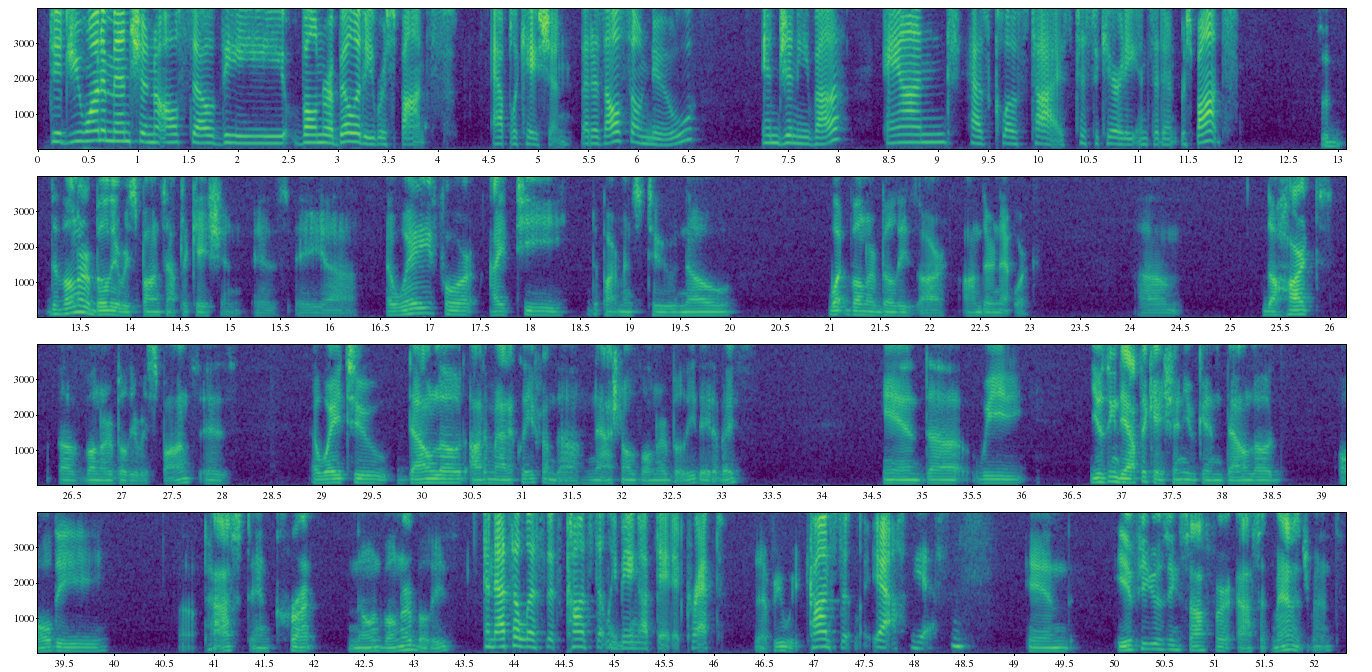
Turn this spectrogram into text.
did you want to mention also the vulnerability response application that is also new in Geneva and has close ties to security incident response? So the vulnerability response application is a uh, a way for IT departments to know what vulnerabilities are on their network. Um, the heart of vulnerability response is a way to download automatically from the National Vulnerability Database. And uh, we, using the application, you can download all the uh, past and current known vulnerabilities. And that's a list that's constantly being updated, correct? Every week. Constantly, yeah. Yes. And if you're using software asset management,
